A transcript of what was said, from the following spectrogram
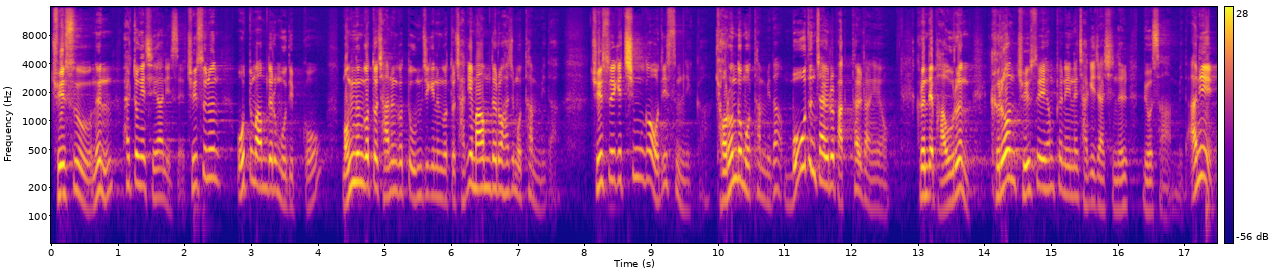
죄수는 활동에 제한이 있어요. 죄수는 옷도 마음대로 못 입고 먹는 것도 자는 것도 움직이는 것도 자기 마음대로 하지 못합니다. 죄수에게 친구가 어디 있습니까? 결혼도 못 합니다. 모든 자유를 박탈당해요. 그런데 바울은 그런 죄수의 형편에 있는 자기 자신을 묘사합니다. 아니,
